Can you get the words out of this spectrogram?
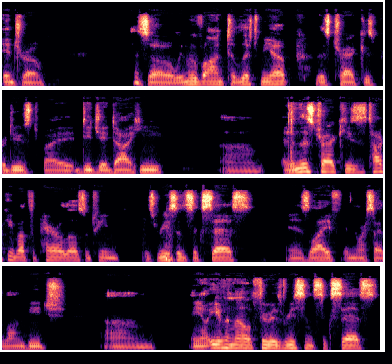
intro. And so we move on to Lift Me Up. This track is produced by DJ Dahi. Um, and in this track, he's talking about the parallels between his recent success and his life in Northside Long Beach. Um, and, you know, even though through his recent success,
